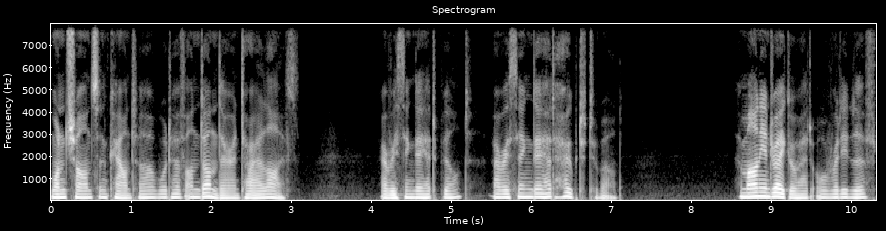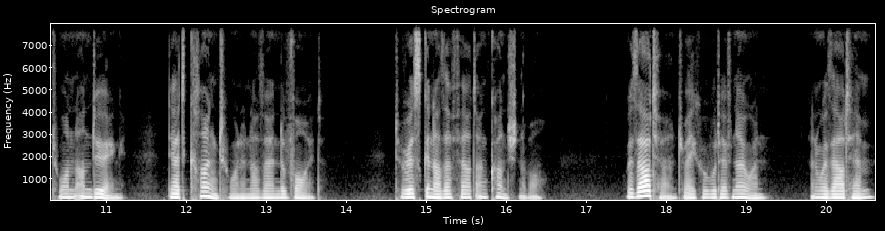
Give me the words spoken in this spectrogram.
One chance encounter would have undone their entire lives. Everything they had built, everything they had hoped to build. Hermione and Draco had already lived one undoing. They had clung to one another in the void. To risk another felt unconscionable. Without her, Draco would have no one, and without him,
